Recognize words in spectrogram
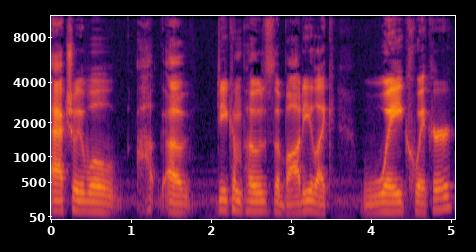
actually will uh, decompose the body like way quicker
